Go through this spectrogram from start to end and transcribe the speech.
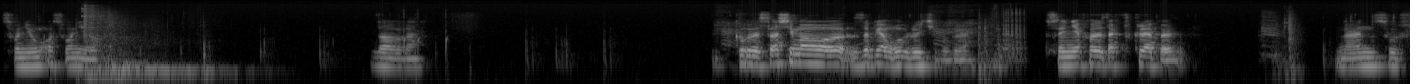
Słoniło, osłoniło. Dobra. Kurde, strasznie mało zabijam u ludzi w ogóle. W sumie nie wchodzę tak w klepę. No ale no cóż.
